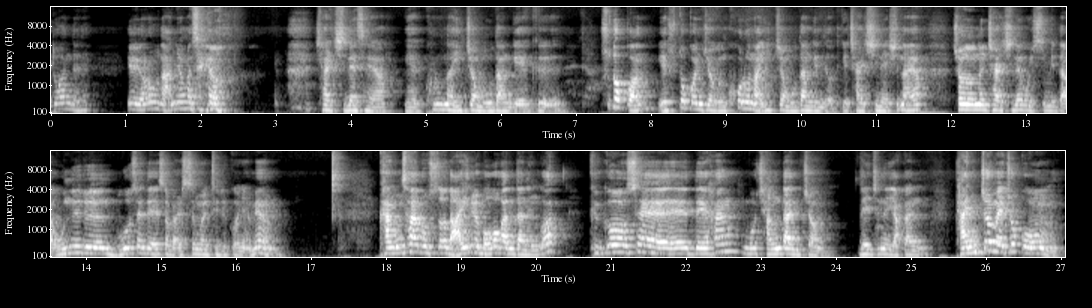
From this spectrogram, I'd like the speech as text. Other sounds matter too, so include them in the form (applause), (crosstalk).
또 안 되네. 예, 여러분 안녕하세요. (laughs) 잘 지내세요? 예, 코로나 2.5단계 그 수도권, 예, 수도권 지역은 코로나 2.5단계인데 어떻게 잘 지내시나요? 저는 잘 지내고 있습니다. 오늘은 무엇에 대해서 말씀을 드릴 거냐면 강사로서 나이를 먹어간다는 것, 그것에 대한 뭐 장단점 내지는 약간 단점에 조금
